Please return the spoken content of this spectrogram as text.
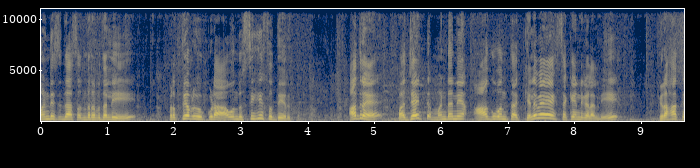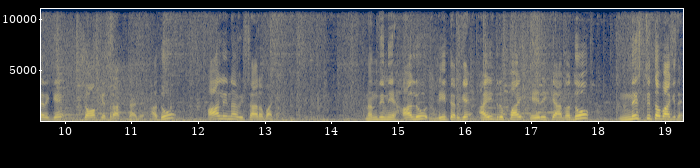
ಮಂಡಿಸಿದ ಸಂದರ್ಭದಲ್ಲಿ ಪ್ರತಿಯೊಬ್ಬರಿಗೂ ಕೂಡ ಒಂದು ಸಿಹಿ ಸುದ್ದಿ ಇರುತ್ತೆ. ಆದರೆ ಬಜೆಟ್ ಮಂಡನೆ ಆಗುವಂಥ ಕೆಲವೇ ಸೆಕೆಂಡ್ಗಳಲ್ಲಿ ಗ್ರಾಹಕರಿಗೆ ಶಾಕ್ ಎದುರಾಗ್ತಾ ಇದೆ. ಅದು ಹಾಲಿನ ವಿಚಾರವಾಗಿ. ನಂದಿನಿ ಹಾಲು ಲೀಟರ್ಗೆ ಐದು ರೂಪಾಯಿ ಏರಿಕೆ ಆಗೋದು ನಿಶ್ಚಿತವಾಗಿದೆ.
